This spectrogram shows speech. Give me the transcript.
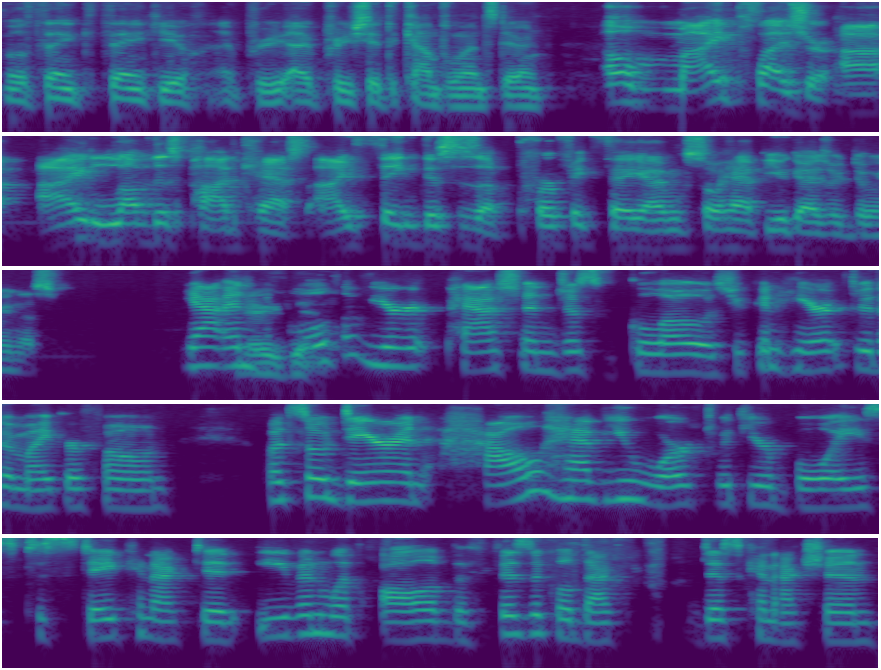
Well, thank thank you. I pre- I appreciate the compliments, Darren. Oh, my pleasure. Uh, I love this podcast. I think this is a perfect thing. I'm so happy you guys are doing this. Yeah, and both of your passion just glows. You can hear it through the microphone. But so, Darren, how have you worked with your boys to stay connected, even with all of the physical de- disconnection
